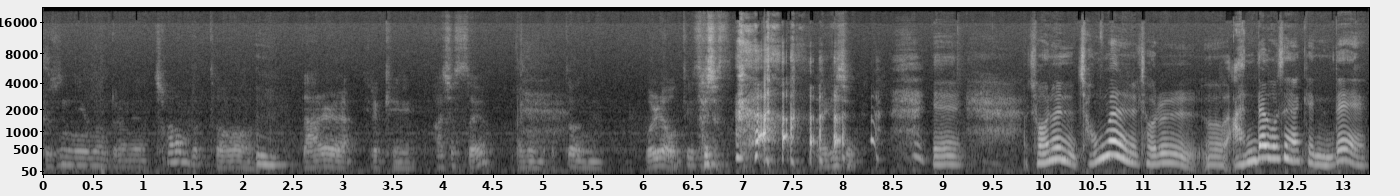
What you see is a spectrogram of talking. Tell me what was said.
교수님은 그러면 처음부터 음. 나를 이렇게 아셨어요? 아니면 어떤 원래 어떻게 사셨어요? 알겠죠? 예. 저는 정말 저를 어, 안다고 생각했는데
